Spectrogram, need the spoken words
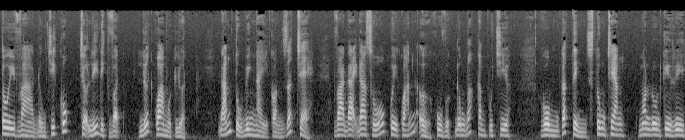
tôi và đồng chí Cúc trợ lý địch vận lướt qua một lượt. Đám tù binh này còn rất trẻ, và đại đa số quê quán ở khu vực Đông Bắc Campuchia, gồm các tỉnh Stung Treng, Mondonkiri.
